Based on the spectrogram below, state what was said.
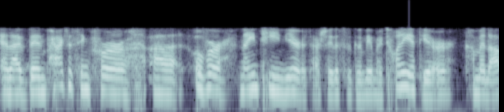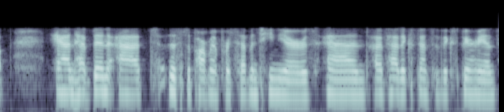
And I've been practicing for uh, over 19 years. Actually, this is going to be my 20th year coming up, and have been at this department for 17 years. And I've had extensive experience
